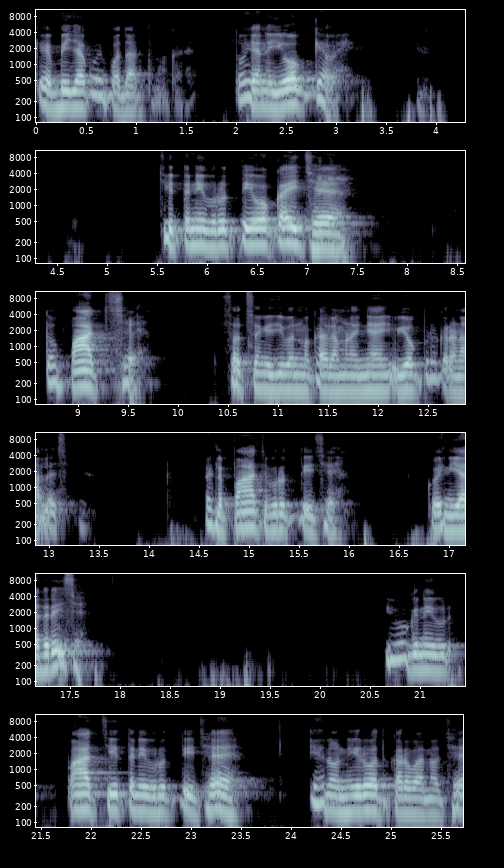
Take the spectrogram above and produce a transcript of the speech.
કે બીજા કોઈ પદાર્થમાં કરે? તો એને યોગ કહેવાય. ચિત્તની વૃત્તિઓ કઈ છે તો પાંચ છે સત્સંગી જીવનમાં કાલે હમણાં ન્યાય યોગ પ્રકરણ હાલે છે એટલે પાંચ વૃત્તિ છે કોઈને યાદ રહી છે યોગની વૃત્તિ પાંચ ચિત્તની વૃત્તિ છે એનો નિરોધ કરવાનો છે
